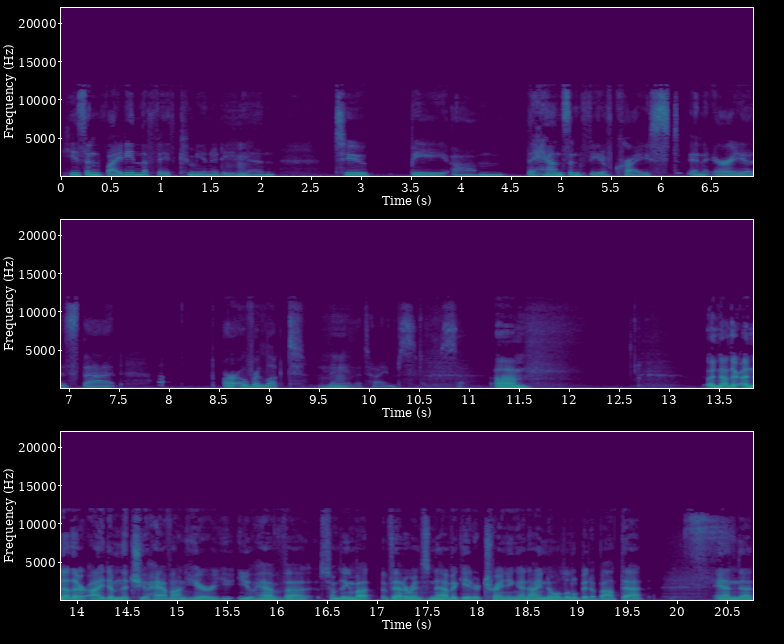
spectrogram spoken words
He's inviting the faith community mm-hmm. in to be um, the hands and feet of Christ in areas that are overlooked mm-hmm. many of the times. So. Um, another another item that you have on here, you, you have uh, something about veterans navigator training, and I know a little bit about that. And uh,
